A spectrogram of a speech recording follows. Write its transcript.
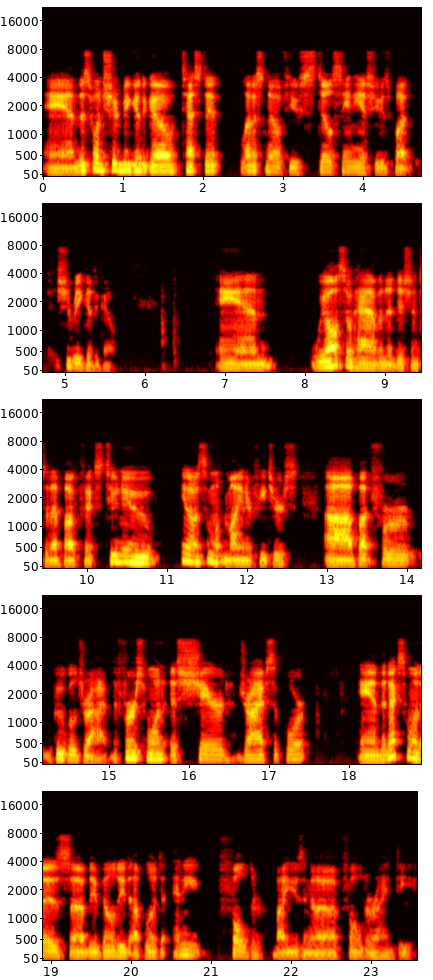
And this one should be good to go. Test it. Let us know if you still see any issues, but it should be good to go. And we also have, in addition to that bug fix, two new, you know, somewhat minor features, uh, but for Google Drive. The first one is shared drive support. And the next one is uh, the ability to upload to any folder by using a folder ID.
